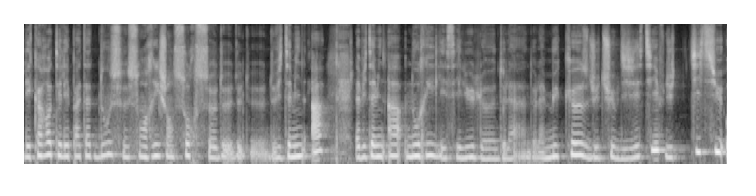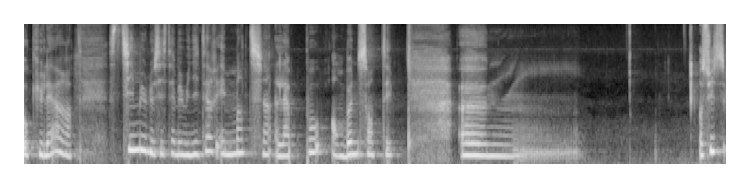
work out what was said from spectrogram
Les carottes et les patates douces sont riches en sources de, vitamine A. La vitamine A nourrit les cellules de la, de la muqueuse du tube digestif, du tissu oculaire, stimule le système immunitaire et maintient la peau en bonne santé. Euh, Ensuite,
